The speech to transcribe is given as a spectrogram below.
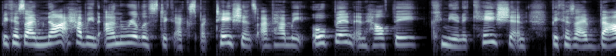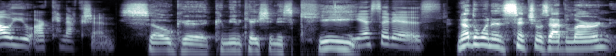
Because I'm not having unrealistic expectations. I'm having open and healthy communication because I value our connection. So good. Communication is key. Yes, it is. Another one of the essentials I've learned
